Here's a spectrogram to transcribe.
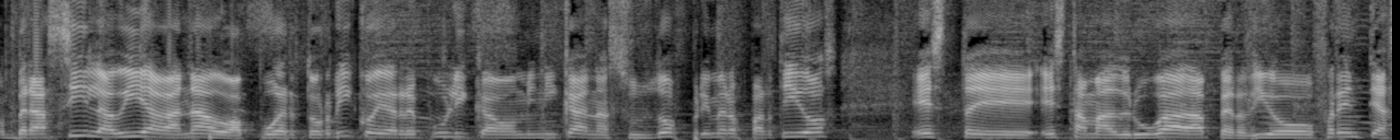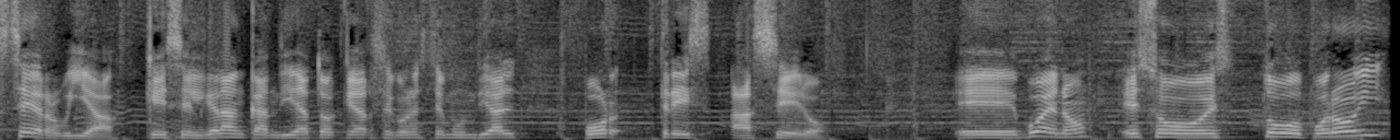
Brasil había ganado a Puerto Rico y a República Dominicana sus dos primeros partidos. Este, esta madrugada perdió frente a Serbia, que es el gran candidato a quedarse con este mundial, por 3 a 0. Eh, bueno, eso es todo por hoy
